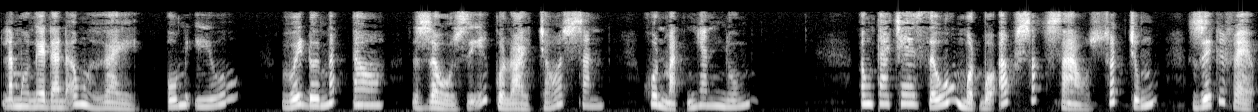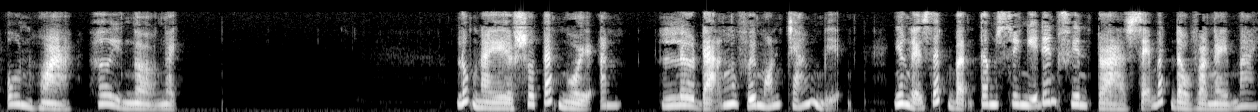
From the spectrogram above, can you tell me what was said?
là một người đàn ông gầy, ốm yếu, với đôi mắt to, dầu dĩ của loài chó săn, khuôn mặt nhăn nhúm. Ông ta che giấu một bộ óc sắc sảo xuất chúng dưới cái vẻ ôn hòa, hơi ngờ nghệch. Lúc này Sô-tát ngồi ăn, lơ đãng với món tráng miệng, nhưng lại rất bận tâm suy nghĩ đến phiên tòa sẽ bắt đầu vào ngày mai.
